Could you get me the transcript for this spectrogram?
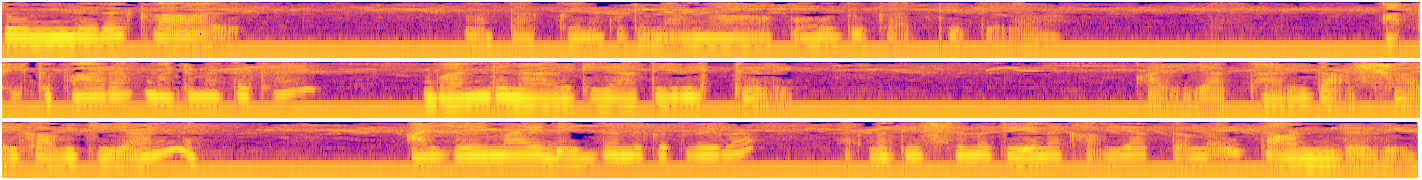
සුන්දර කාලේ. මතක් වෙනකොට නම් ආපහු දුකත් හිතෙනවා. අපි එකපාරක් මට මතකයි වන්දනාවේ ගියා තිරික්කලේ. අයියත් හරි දක්ෂයි කවි කියන්න. අයියයි මයි දෙන්නම එකතු වෙලා හැමතිස්සෙම කියන කවියක් තමයි තණ්ඩලේ.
